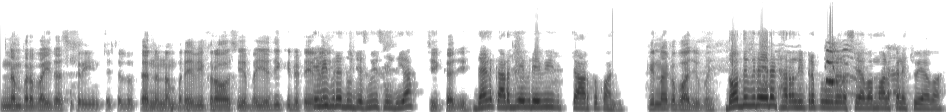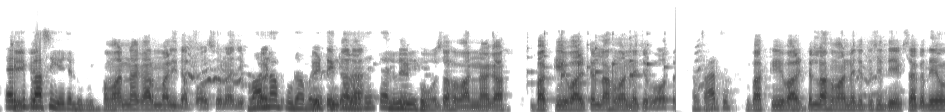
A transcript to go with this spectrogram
ਨੰਬਰ ਬਾਈ ਦਾ ਸਕਰੀਨ ਤੇ ਚੱਲੋ ਤਿੰਨ ਨੰਬਰ ਇਹ ਵੀ ਕ੍ਰਾਸ ਹੀ ਆ ਬਾਈ ਇਹਦੀ ਕੀ ਇਹ ਡਿਟੇਲ ਵੀ ਹੈ ਵੀਰੇ ਦੂਜੇ ਸੂਈ ਹੁੰਦੀ ਆ। ਠੀਕ ਆ ਜੀ। ਦਿਨ ਕੱਢ ਜੇ ਵੀਰੇ ਵੀ 4 ਤੋਂ 5 ਕਿੰਨਾ ਕੁ ਬਾਜੂ ਬਾਈ? ਦੁੱਧ ਵੀਰੇ ਇਹਦਾ 18 ਲੀਟਰ ਪਲੂ ਦਾ ਰੱਸਿਆ ਵਾ ਮਾਲਕ ਨੇ ਚੋਇਆ ਵਾ। ਐਰਕੀ ਹੈ। ਪਲੱਸ ਹੀ ਇਹ ਚੱਲੂ ਬਈ। ਹਵਾਨਾ ਕਰਮ ਵਾਲੀ ਦਾ ਬਹੁਤ ਸੋਹਣਾ ਜੀ ਪੂਰਾ ਵਾਨਾ ਪੂਰਾ ਬਈ ਫਿਟਿੰਗ ਵਾਲਾ ਤੇ ਵੀ ਠੋਸ ਹਵਾਨਾ ਗਾ। ਬਾਕੀ ਵਾਲ ਢਿੱਲਾ ਹਵਾਨੇ ਚ ਬਹੁਤ ਅਵਤਾਰ ਚ ਬਾਕੀ ਵਾਲ ਢਿੱਲਾ ਹਵਾਨੇ ਚ ਤੁਸੀਂ ਦੇਖ ਸਕਦੇ ਹੋ।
